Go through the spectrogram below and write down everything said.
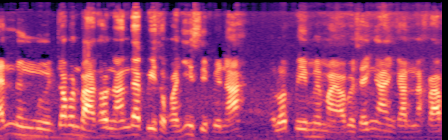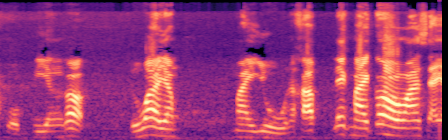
519,000 บาทเท่านั้นได้ปี 2020 เลยนะ รถปีใหม่ๆเอาไปใช้งานกันนะครับผมเพียงก็หรือว่ายังใหม่อยู่นะครับ เลขใหม่ก็ประมาณแสน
